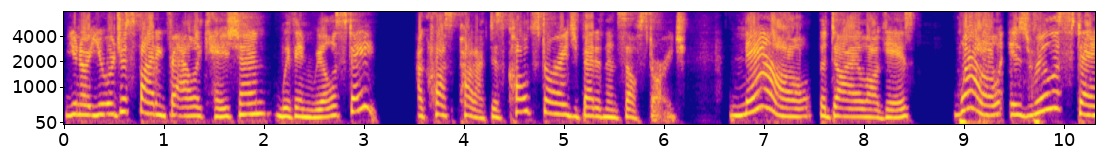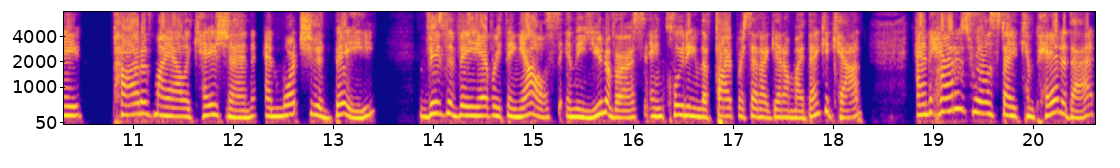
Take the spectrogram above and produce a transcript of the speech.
you know, you were just fighting for allocation within real estate across product. Is cold storage better than self storage? Now the dialogue is, well, is real estate part of my allocation and what should it be vis-a-vis everything else in the universe, including the 5% I get on my bank account? And how does real estate compare to that?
